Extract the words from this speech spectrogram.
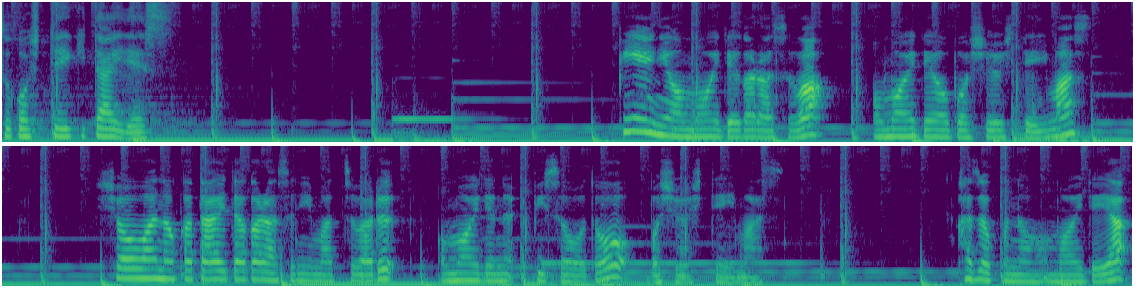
過ごしていきたいです。ピエに思い出ガラスは思い出を募集しています。昭和の片板ガラスにまつわる思い出のエピソードを募集しています。家族の思い出や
